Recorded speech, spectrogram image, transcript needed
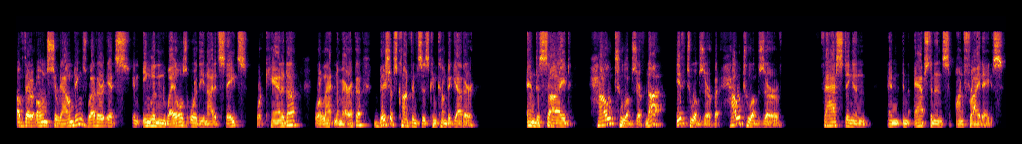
of their own surroundings, whether it's in England and Wales or the United States or Canada or Latin America, bishops' conferences can come together and decide how to observe, not if to observe, but how to observe fasting and, and, and abstinence on Fridays.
